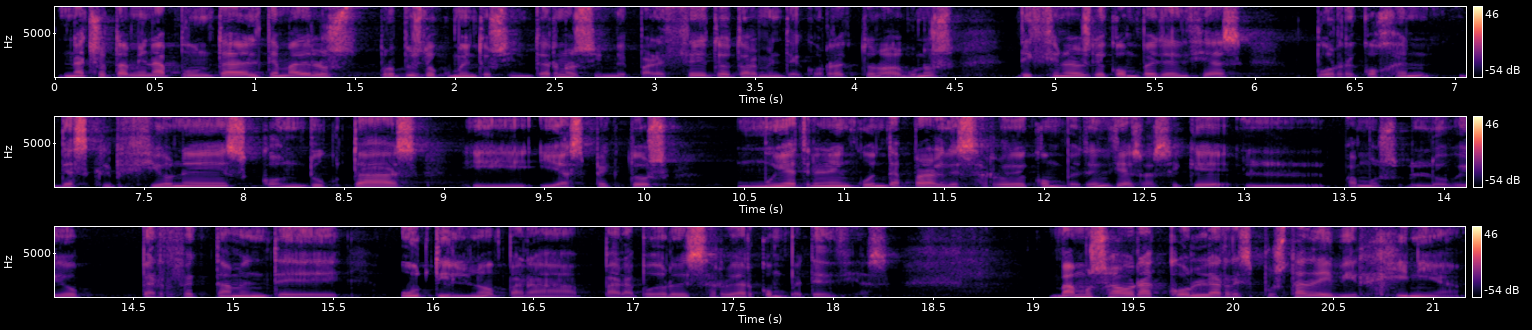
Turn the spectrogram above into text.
Nacho también apunta el tema de los propios documentos internos y me parece totalmente correcto. ¿no? Algunos diccionarios de competencias pues, recogen descripciones, conductas y, aspectos muy a tener en cuenta para el desarrollo de competencias. Así que, vamos, lo veo perfectamente útil ¿no? para, para poder desarrollar competencias. Vamos ahora con la respuesta de Virginia.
